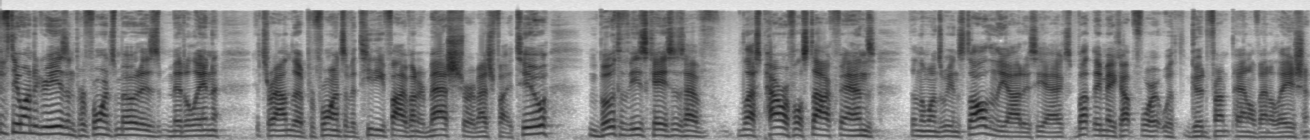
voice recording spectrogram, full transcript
51 degrees in performance mode is middling. It's around the performance of a TD500 mesh or a Meshify 2. Both of these cases have less powerful stock fans than the ones we installed in the Odyssey X, but they make up for it with good front panel ventilation.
